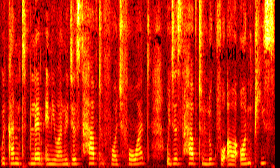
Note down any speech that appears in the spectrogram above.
we can't blame anyone. We just have to forge forward. We just have to look for our own peace.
